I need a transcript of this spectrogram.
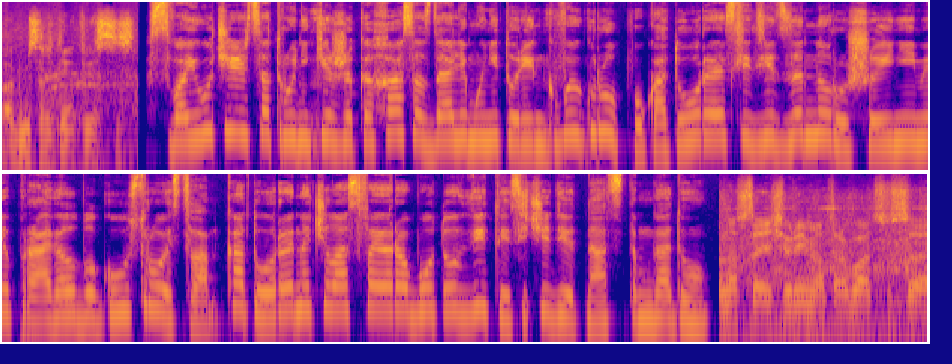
административной ответственности. В свою очередь сотрудники ЖКХ создали мониторинговую группу, которая следит за нарушениями правил благоустройства, которая начала свою работу в 2019 году. В настоящее время отрабатывается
